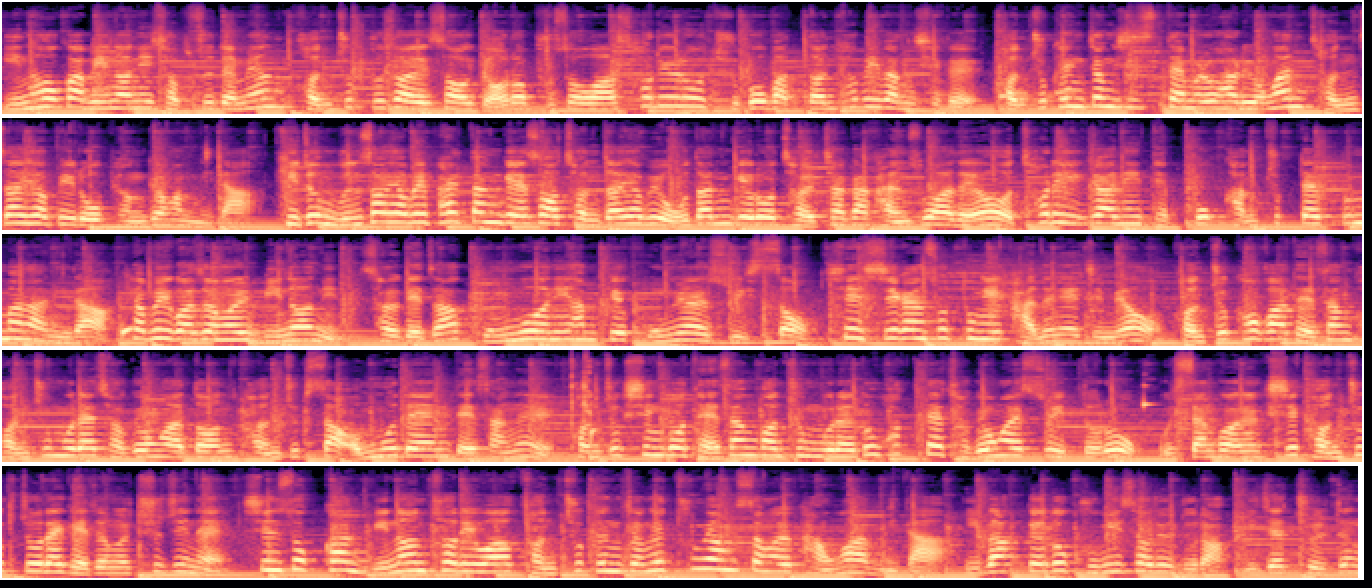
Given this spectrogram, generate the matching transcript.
인허가 민원이 접수되면 건축 부서에서 여러 부서와 서류로 주고받던 협의 방식을 건축 행정 시스템을 활용한 전자협의로 변경합니다. 기존 문서협의 8단계에서 전자협의 5단계로 절차가 간소화되어 처리 기간이 대폭 감축될 뿐만 아니라 협의 과정을 민원인, 설계자, 공무원이 함께 공유할 수 있어 실시간 소통이 가능해지며 건축 허가 대 대상 건축물에 적용하던 건축사 업무 대행 대상을 건축 신고 대상 건축물에도 확대 적용할 수 있도록 울산광역시 건축조례 개정을 추진해 신속한 민원 처리와 건축 행정의 투명성을 강화합니다. 이 밖에도 구비 서류 누락, 미제출 등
